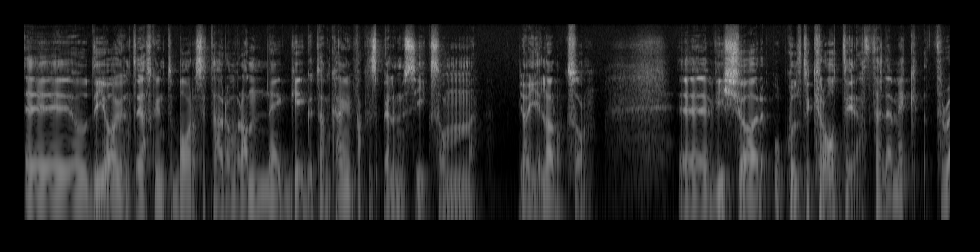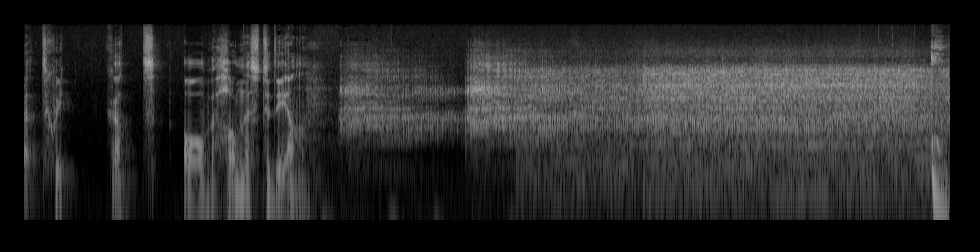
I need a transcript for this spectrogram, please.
Eh, och det gör jag ju inte, jag ska inte bara sitta här och vara neggig, utan kan ju faktiskt spela musik som jag gillar också. Eh, vi kör Occulticrati, Thelemic Threat, skickat av Hannes Tidén. Uh.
